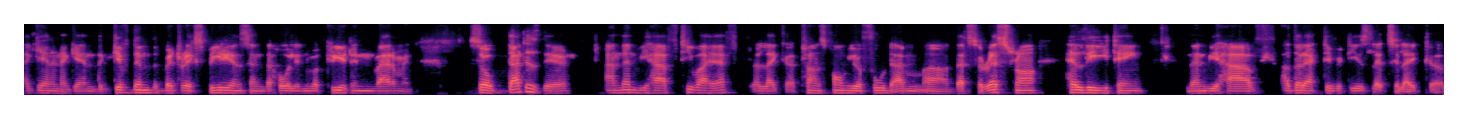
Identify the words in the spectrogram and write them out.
again and again give them the better experience and the whole create an environment. So that is there and then we have tyf like uh, transform your food. Um, uh, that's a restaurant healthy eating. Then we have other activities let's say like uh,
